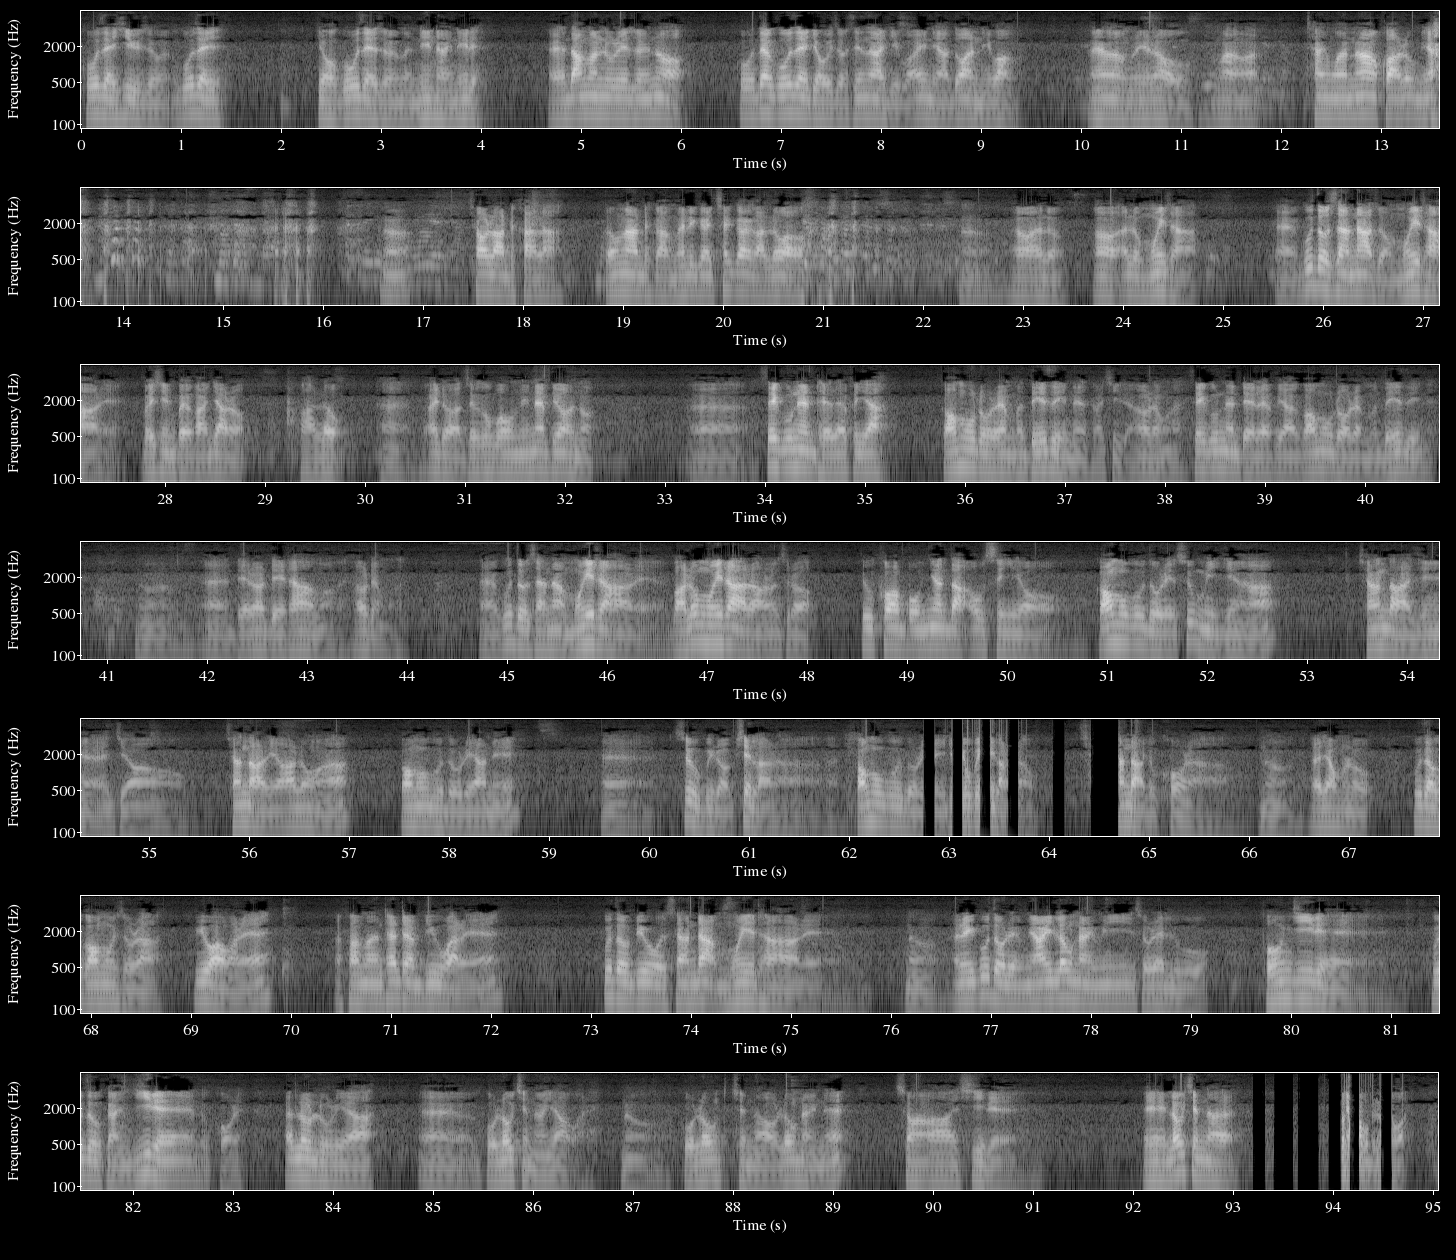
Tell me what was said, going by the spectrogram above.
60ရှိပြီဆို90ကျော်90ဆိုရင်နေနိုင်နေတယ်အဲတာမန်လူတွေဆိုရင်တော့ ကိုယ်သက်60ကျော်ပြီဆိုစဉ်းစားကြည့်ပါအဲ့နေရာသွားနေပါမယ်အဲမနေတော့ဘူးငါကထိုင်ဝမ်နာခွာလို့မရနော်6လတစ်ခါလား3လတစ်ခါ medical check up ကလောက်အောင်ဟောအဲ့လိုဟောအဲ့လိုမွေးတာအဲကုသိုလ်ဆန္ဒဆိုမွေးထားရတယ်ဘယ်ရှင်ဘယ်ခါကြတော့ဘာလို့အဲအဲ့တော့ဇေကဘုံအနေနဲ့ပြောရင်တော့အဲစိတ်ကူးနဲ့ထဲတဲ့ဖရား ကောင်းမှုတော်တဲ့မသေးစေနဲ့ဆိုတာရှိတယ်ဟုတ်တယ်မလားစိတ်ကူးနဲ့တဲတဲ့ဖရားကောင်းမှုတော်တဲ့မသေးစေနဲ့နော်အဲတဲတော့တဲထားမှာပဲဟုတ်တယ်မလားအဲကုသိုလ်ဆန္ဒမွေးထားရတယ်ဘာလို့မွေးထားတာလဲဆိုတော့ဒုက္ခပုံညတ္တဥစ္စေယောကောင်းမှုကုသိုလ်တွေစုမိခြင်းဟာချမ်းသာခြင်းရဲ့အကြောင်းချမ်းသာတွေအားလုံးဟာကောင်းမှုကုသိုလ်တွေကနေအဲစုပြီးတော့ဖြစ်လာတာကောင်းမှုကုသိုလ်တွေရုပ်ပေးလာတာချ မ်းသာလို့ခေါ်တာနော်ဒါကြောင့်မလို့ကုသိုလ်ကောင်းမှုဆိုတာပြုရပါတယ်အဖမှန်ထက်ထက်ပြုရတယ်ကုသိုလ်ပြုဖို့ဆန္ဒမွေးထားရတယ်နော်အဲဒီကုသိုလ်တွေအများကြီးလုပ်နိုင်ပြီဆိုတဲ့လူကိုဘုံကြီးတယ်ကုသိုလ်ကံကြီးတယ်လို့ခေါ်တယ်အဲ့လိုလူတွေကအဲကိုလှုပ်ချင်တာရပါတယ်နော်ကိုလှုပ်ချင်တာကိုလှုပ်နိုင်တဲ့စွမ်းအားရှိတယ်အဲလှုပ်ချင်တာဟုတ်တယ်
